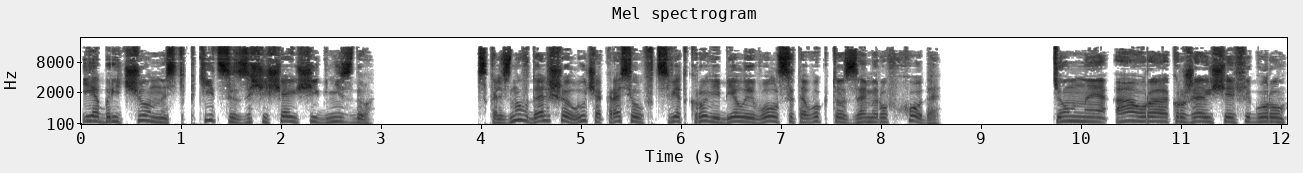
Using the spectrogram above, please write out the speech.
и обреченность птицы, защищающей гнездо. Скользнув дальше, луч окрасил в цвет крови белые волосы того, кто замер у входа. Темная аура, окружающая фигуру,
